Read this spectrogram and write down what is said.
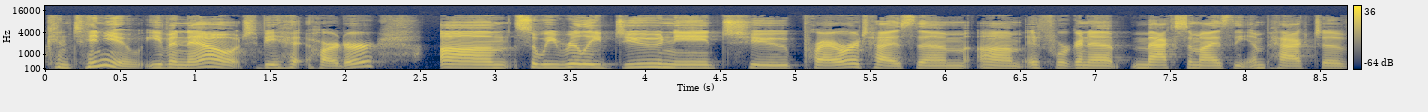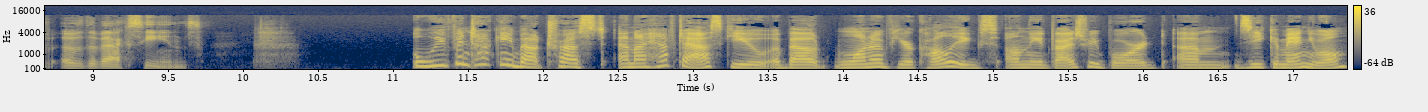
continue even now to be hit harder. Um, so we really do need to prioritize them um, if we're going to maximize the impact of, of the vaccines. We've been talking about trust, and I have to ask you about one of your colleagues on the advisory board, um, Zeke Emanuel,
